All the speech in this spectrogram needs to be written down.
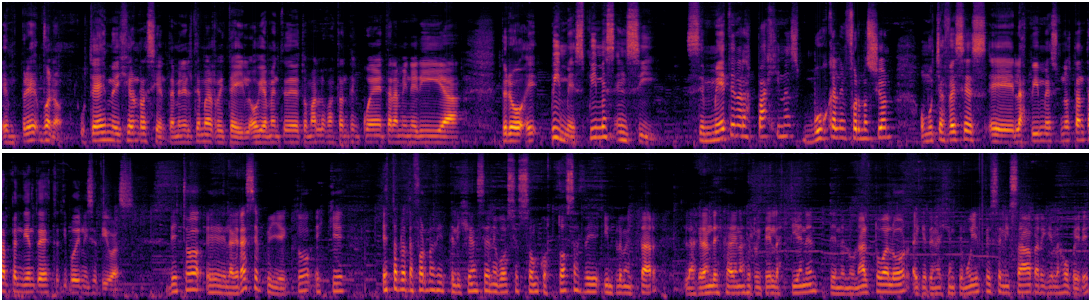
empre- Bueno, ustedes me dijeron recién también el tema del retail, obviamente debe tomarlos bastante en cuenta, la minería, pero eh, pymes, pymes en sí, ¿se meten a las páginas, buscan la información o muchas veces eh, las pymes no están tan pendientes de este tipo de iniciativas? De hecho, eh, la gracia del proyecto es que estas plataformas de inteligencia de negocios son costosas de implementar. Las grandes cadenas de retail las tienen, tienen un alto valor, hay que tener gente muy especializada para que las opere.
